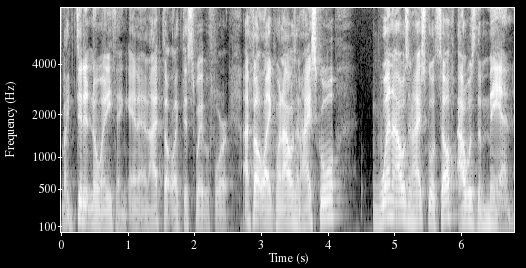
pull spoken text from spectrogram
like, didn't know anything. And, and I felt like this way before. I felt like when I was in high school, when I was in high school itself, I was the man.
